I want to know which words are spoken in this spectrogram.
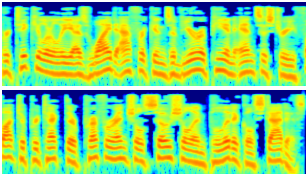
particularly as white Africans of European ancestry fought to protect their preferential social and political status.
